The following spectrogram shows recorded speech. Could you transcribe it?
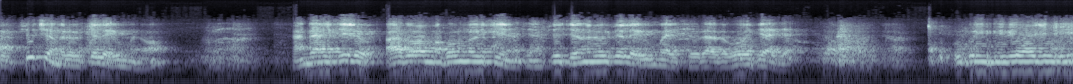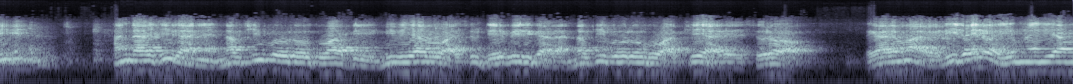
တွေဖြစ်ချင်တယ်လို့ဖြစ်လိုက်ဦးမနော်ခန္ဓာရှိလို့အာသောမကုန်းလို့ရှိရင်ဖြင့်ဖြစ်ချင်တယ်လို့ဖြစ်လိုက်ဦးမယ်ဆိုတာသဘောကျကြဥပရိမိဖုရားကြီးခန္ဓာရှိတာနဲ့နောက်ချီဖို့လို့သွားပြီးမိဖုရားဘဝသုတေပိရိကကနောက်ချီဖို့လို့ဘဝဖြစ်ရတယ်ဆိုတော့ ဒကာဓမ္မတွေဒီတိုင်းတော့ယုံနိုင်ရမ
